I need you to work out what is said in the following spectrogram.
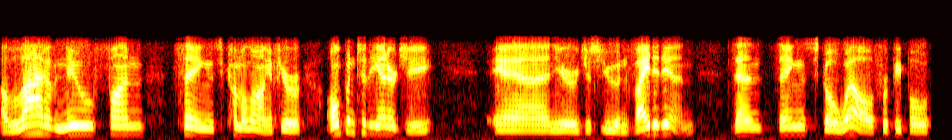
a lot of new fun things come along. If you're open to the energy and you're just you invite it in, then things go well for people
